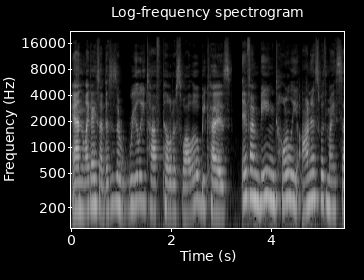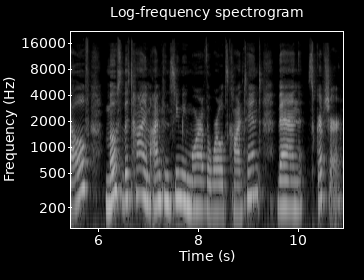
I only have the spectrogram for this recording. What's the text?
And like I said, this is a really tough pill to swallow because if I'm being totally honest with myself, most of the time I'm consuming more of the world's content than scripture.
